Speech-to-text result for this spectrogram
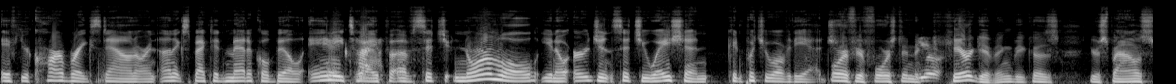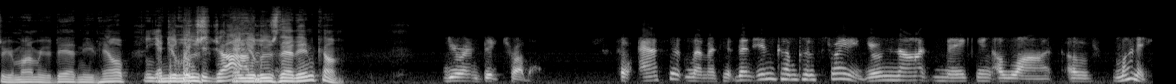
if your car breaks down or an unexpected medical bill, any Exactly. type of situ- normal, you know, urgent situation can put you over the edge. Or if you're forced into You're- caregiving because your spouse or your mom or your dad need help, And you have to quit lose your job. and you lose that income. you're in big trouble. So asset limited, then income constrained. You're not making a lot of money,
